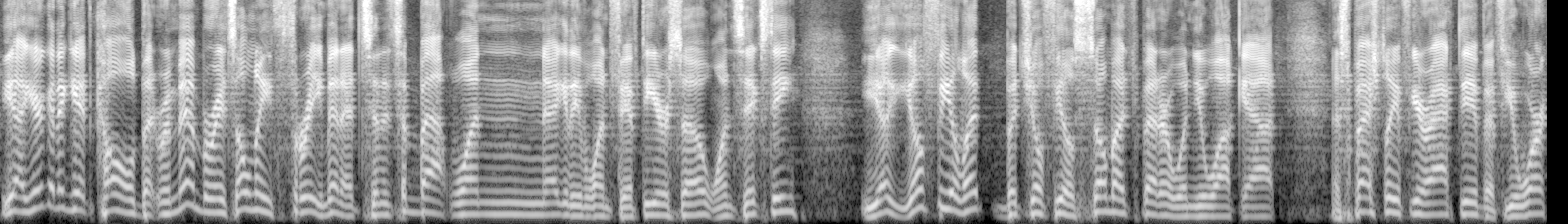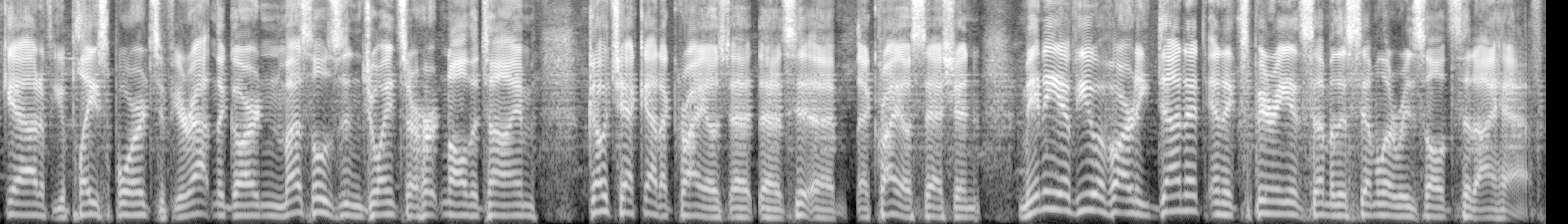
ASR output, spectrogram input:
Yeah, you're going to get cold, but remember, it's only three minutes and it's about one negative 150 or so, 160 you, you'll feel it, but you'll feel so much better when you walk out, especially if you're active, if you work out, if you play sports, if you're out in the garden. Muscles and joints are hurting all the time. Go check out a cryo, uh, uh, a cryo session. Many of you have already done it and experienced some of the similar results that I have.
